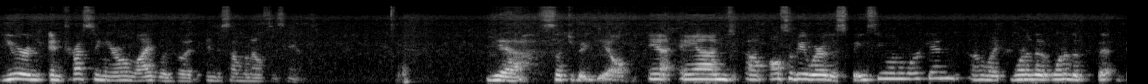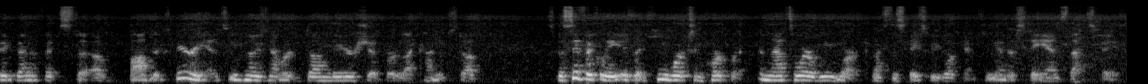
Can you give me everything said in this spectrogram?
you're entrusting your own livelihood into someone else's hands. Yeah, such a big deal. And, and um, also be aware of the space you want to work in. Uh, like one of the one of the big benefits to, of Bob's experience, even though he's never done leadership or that kind of stuff specifically, is that he works in corporate, and that's where we work. That's the space we work in. So he understands that space.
